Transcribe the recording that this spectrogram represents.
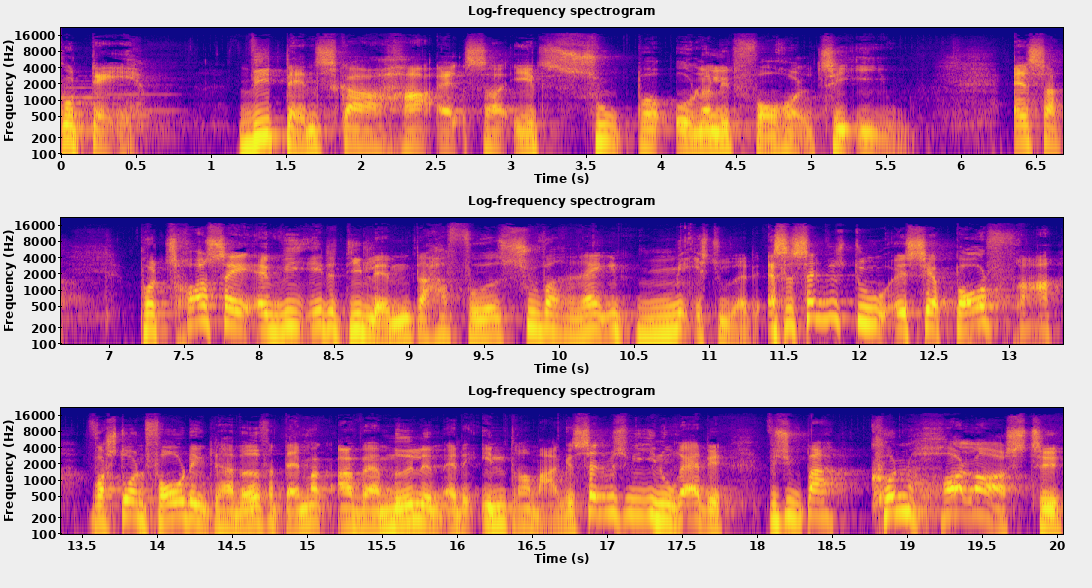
Goddag. Vi danskere har altså et super underligt forhold til EU. Altså, på trods af, at vi er et af de lande, der har fået suverænt mest ud af det. Altså selv hvis du øh, ser bort fra, hvor stor en fordel det har været for Danmark at være medlem af det indre marked. Selv hvis vi ignorerer det, hvis vi bare kun holder os til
